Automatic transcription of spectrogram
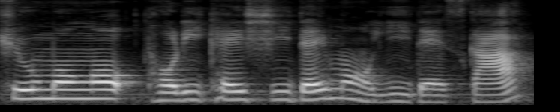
注文を取り消してもいいですか？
